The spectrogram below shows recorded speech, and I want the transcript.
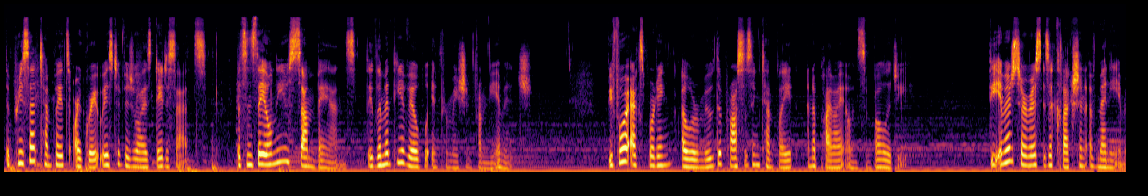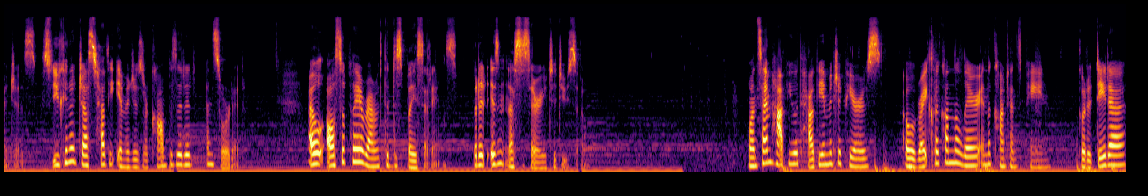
The preset templates are great ways to visualize datasets, but since they only use some bands, they limit the available information from the image. Before exporting, I will remove the processing template and apply my own symbology. The image service is a collection of many images, so you can adjust how the images are composited and sorted. I will also play around with the display settings, but it isn't necessary to do so. Once I'm happy with how the image appears, I will right-click on the layer in the Contents pane, go to Data,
